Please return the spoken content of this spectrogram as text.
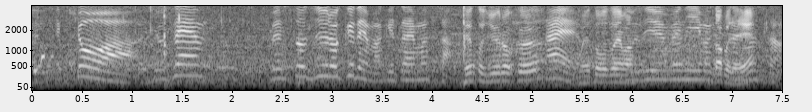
今日は予選ベスト16で負けちゃいました。ベスト 16? はい。おめでとうございます。ポジウムに負けちゃいました。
